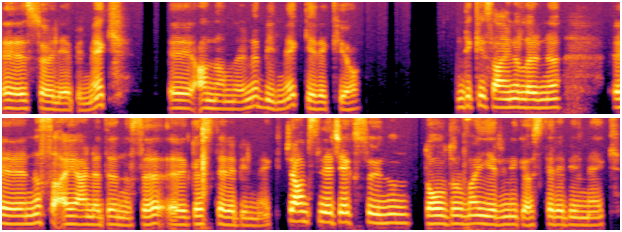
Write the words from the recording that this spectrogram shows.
eee, söyleyebilmek, eee, anlamlarını bilmek gerekiyor. Dikiz aynalarını, eee, nasıl ayarladığınızı, eee, gösterebilmek, cam silecek suyunun doldurma yerini gösterebilmek,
